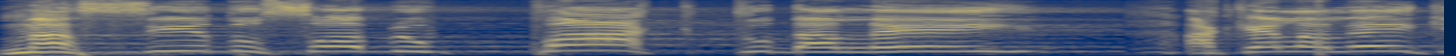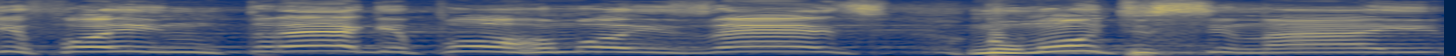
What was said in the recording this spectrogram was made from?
nascido sobre o pacto da lei, aquela lei que foi entregue por Moisés no Monte Sinai,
